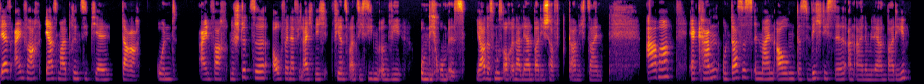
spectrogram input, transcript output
Der ist einfach erstmal prinzipiell da und einfach eine Stütze, auch wenn er vielleicht nicht 24-7 irgendwie um dich rum ist. Ja, das muss auch in der Lernbuddyschaft gar nicht sein. Aber er kann, und das ist in meinen Augen das Wichtigste an einem Lernbuddy,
